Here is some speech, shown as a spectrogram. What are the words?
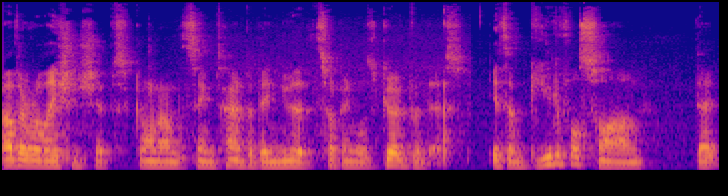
other relationships going on at the same time but they knew that something was good for this. It's a beautiful song that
